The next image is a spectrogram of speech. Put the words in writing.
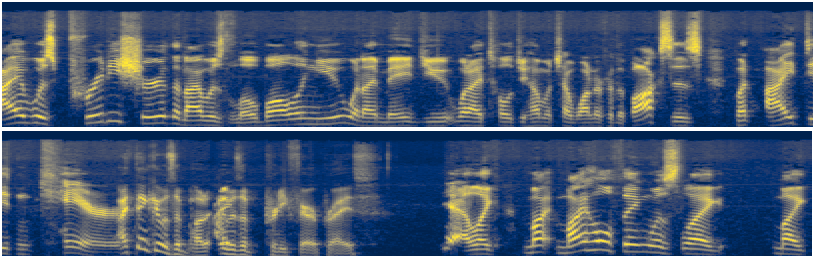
I was pretty sure that I was lowballing you when I made you when I told you how much I wanted for the boxes, but I didn't care. I think it was about it was a pretty fair price. Yeah, like my my whole thing was like, Mike,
